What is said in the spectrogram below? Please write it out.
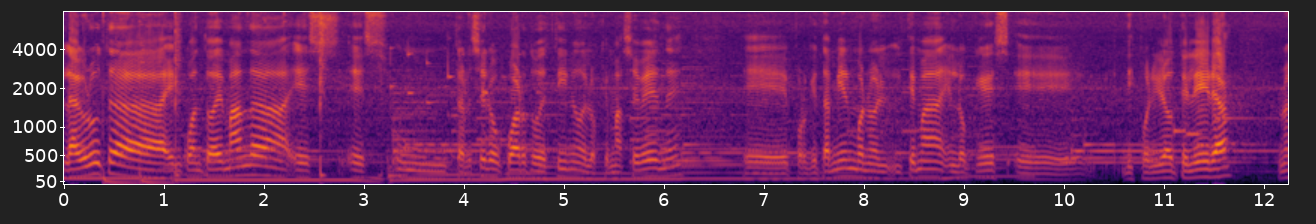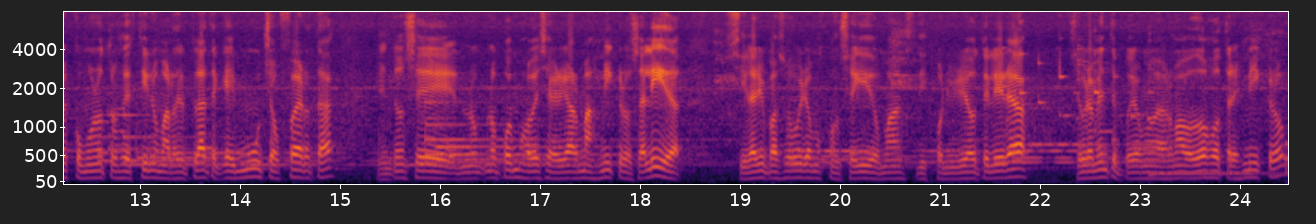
La gruta en cuanto a demanda es, es un tercer o cuarto destino de los que más se vende, eh, porque también bueno, el tema en lo que es eh, disponibilidad hotelera, no es como en otros destinos Mar del Plata que hay mucha oferta, entonces no, podemos a veces agregar más micro salida. Si el año pasado hubiéramos conseguido más disponibilidad hotelera, seguramente podríamos haber armado dos o tres micros,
